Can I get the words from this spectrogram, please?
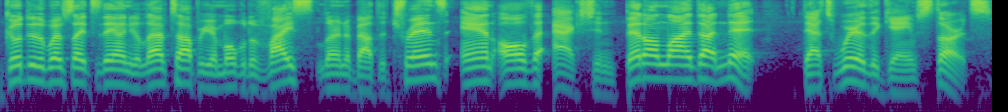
Go to the website today on your laptop or your mobile device. Learn about the trends and all the action. BetOnline.net. That's where the game starts.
